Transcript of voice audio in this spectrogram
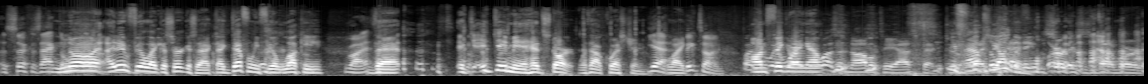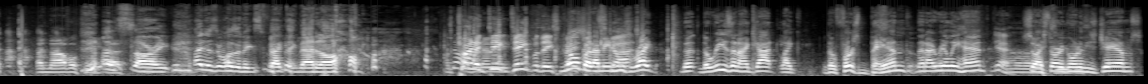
a circus act. No. I, I didn't feel like a circus act. I definitely feel lucky Right. that it, it gave me a head start without question. yeah, like big time. But on it was- figuring there out- was a novelty aspect to it. Absolutely. Like, I think circus is a bad word. A novelty. I'm aspect. sorry. I just wasn't expecting that at all. I'm No, trying to but I dig mean- deep with these no, but I mean Scott. he's right. The the reason I got like the first band that I really had. Yeah. Oh, so I started going to these jams,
